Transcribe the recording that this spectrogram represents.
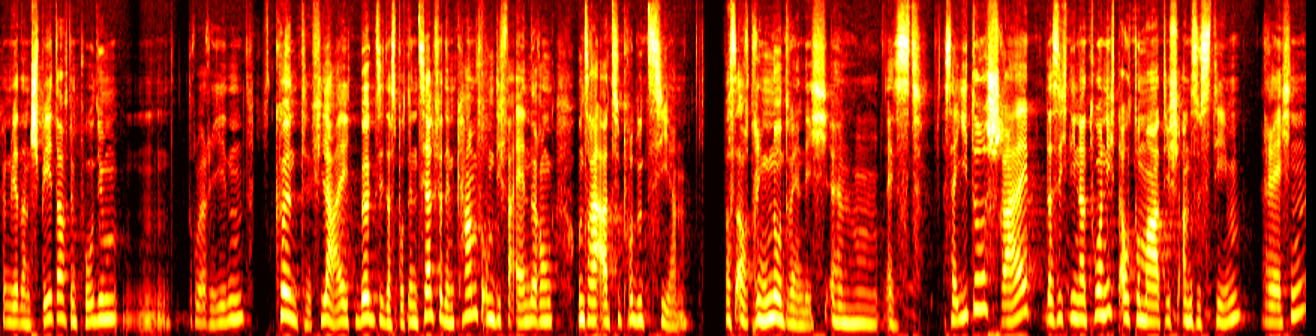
können wir dann später auf dem Podium hm, drüber reden, könnte, vielleicht birgt sie das Potenzial für den Kampf um die Veränderung unserer Art zu produzieren, was auch dringend notwendig ähm, ist. Saito schreibt, dass sich die Natur nicht automatisch am System rächen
